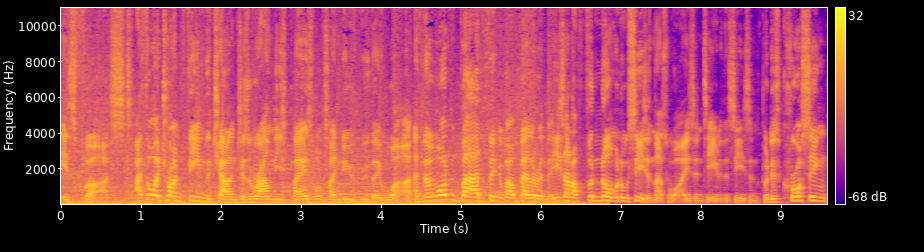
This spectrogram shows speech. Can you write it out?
is first. I thought I'd try and theme the challenges around these players once I knew who they were. And the one bad thing about Bellerin, he's had a phenomenal season. That's why he's in team of the season. But his crossing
